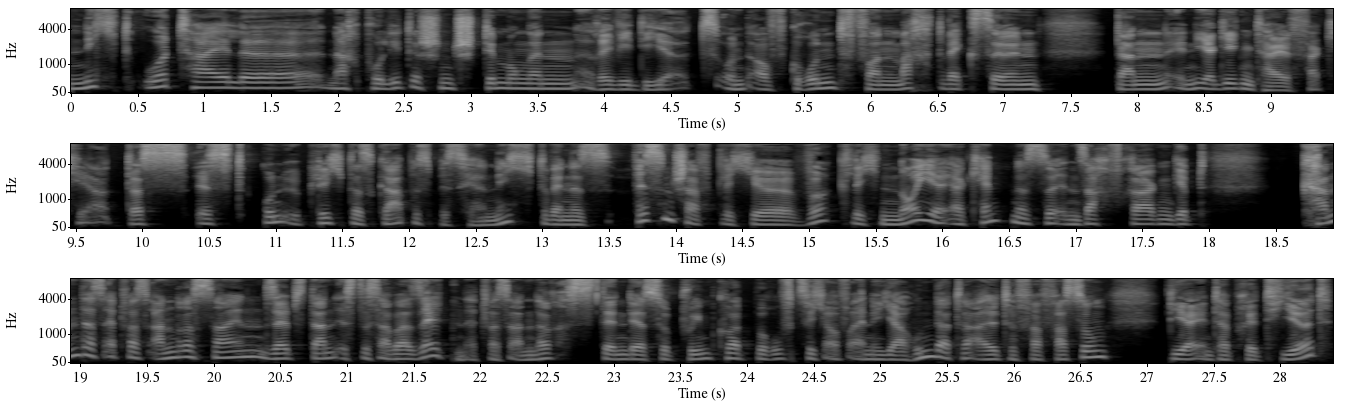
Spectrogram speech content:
nicht Urteile nach politischen Stimmungen revidiert und aufgrund von Machtwechseln dann in ihr Gegenteil verkehrt. Das ist unüblich, das gab es bisher nicht. Wenn es wissenschaftliche, wirklich neue Erkenntnisse in Sachfragen gibt, kann das etwas anderes sein. Selbst dann ist es aber selten etwas anderes, denn der Supreme Court beruft sich auf eine jahrhundertealte Verfassung, die er interpretiert.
